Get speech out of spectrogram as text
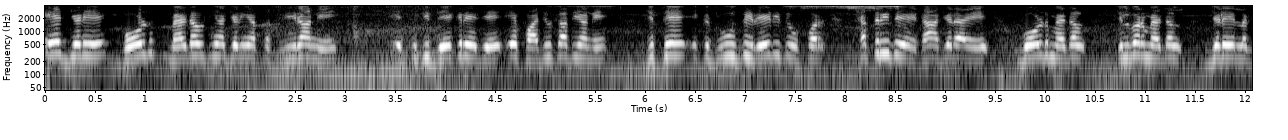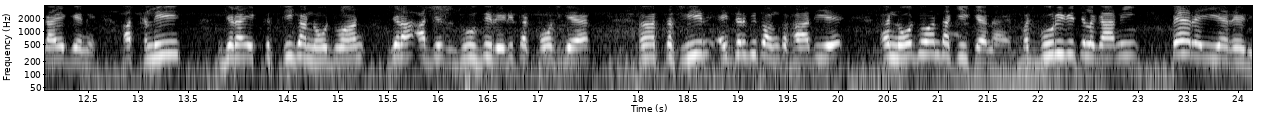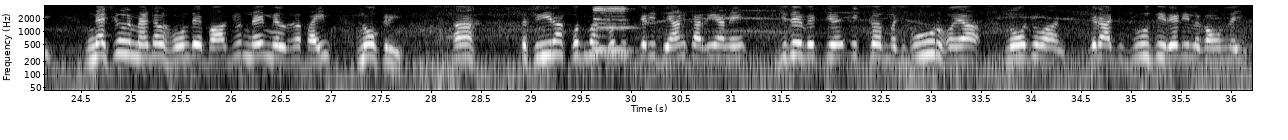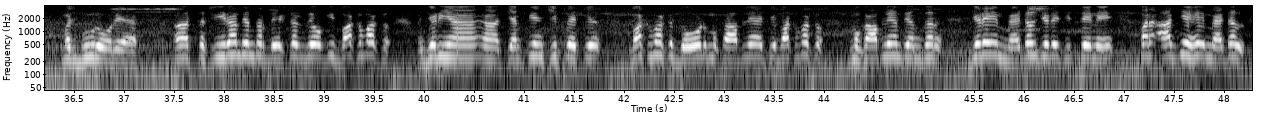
ਇਹ ਜਿਹੜੇ 골ਡ ਮੈਡਲ ਦੀਆਂ ਜਿਹੜੀਆਂ ਤਸਵੀਰਾਂ ਨੇ, ਇਹ ਤੁਸੀਂ ਦੇਖ ਰਹੇ ਜੇ, ਇਹ ਫਾਜ਼ਿਲਕਾ ਦੀਆਂ ਨੇ, ਜਿੱਥੇ ਇੱਕ ਜੂਸ ਦੀ ਰੇਹੜੀ ਦੇ ਉੱਪਰ ਛਤਰੀ ਦੇ ਹੇਠਾਂ ਜਿਹੜਾ ਇਹ 골ਡ ਮੈਡਲ ਸਿਲਵਰ ਮੈਡਲ ਜਿਹੜੇ ਲਗਾਏ ਗਏ ਨੇ। ਅਥਲੀਟ ਜਿਹੜਾ ਇੱਕ ਸੀਗਾ ਨੌਜਵਾਨ, ਜਿਹੜਾ ਅੱਜ ਜੂਸ ਦੀ ਰੇਹੜੀ ਤੱਕ ਪਹੁੰਚ ਗਿਆ ਹੈ। ਤਸਵੀਰ ਇੱਧਰ ਵੀ ਤੁਹਾਨੂੰ ਦਿਖਾ ਦਈਏ। ਨੌਜਵਾਨ ਦਾ ਕੀ ਕਹਿਣਾ ਹੈ? ਮਜਬੂਰੀ ਵਿੱਚ ਲਗਾਣੀ ਪੈ ਰਹੀ ਹੈ ਰੇਹੜੀ। ਨੈਸ਼ਨਲ ਮੈਡਲ ਹੋਣ ਦੇ ਬਾਵਜੂਦ ਨਹੀਂ ਮਿਲ ਰਿਹਾ ਭਾਈ ਨੌਕਰੀ। ਤਸਵੀਰਾਂ ਖੁਦ ਬ ਖੁਦ ਜਿਹੜੀ ਬਿਆਨ ਕਰ ਰਹੀਆਂ ਨੇ, ਜਿਹਦੇ ਵਿੱਚ ਇੱਕ ਮਜਬੂਰ ਹੋਇਆ ਨੌਜਵਾਨ ਜਿਹੜਾ ਅੱਜ ਜੂਸ ਦੀ ਰੇਹੜੀ ਲਗਾਉਣ ਲਈ ਮਜਬੂਰ ਹੋ ਰਿਹਾ ਹੈ। ਤਸਵੀਰਾਂ ਦੇ ਅੰਦਰ ਦੇਖ ਸਕਦੇ ਹੋ ਕਿ ਵੱਖ-ਵੱਖ ਜਿਹੜੀਆਂ ਚੈਂਪੀਅਨਸ਼ਿਪ ਵਿੱਚ ਵੱਖ-ਵੱਖ ਦੌੜ ਮੁਕਾਬਲਿਆਂ 'ਚ ਵੱਖ-ਵੱਖ ਮੁਕਾਬਲਿਆਂ ਦੇ ਅੰਦਰ ਜਿਹੜੇ ਮੈਡਲ ਜਿਹੜੇ ਜਿੱਤੇ ਨੇ, ਪਰ ਅੱਜ ਇਹ ਮੈਡਲ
